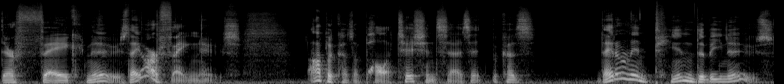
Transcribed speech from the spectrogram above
They're fake news. They are fake news, not because a politician says it, because they don't intend to be news.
